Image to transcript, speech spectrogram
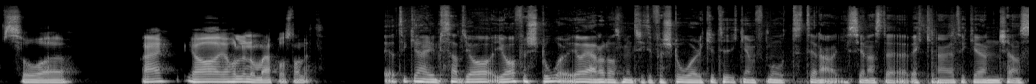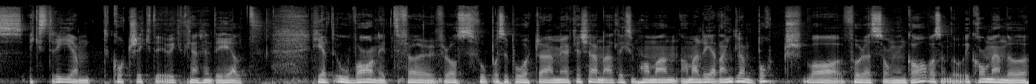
så nej, jag, jag håller nog med påståendet. Jag tycker det här är intressant. Jag, jag förstår, jag är en av de som inte riktigt förstår kritiken mot Ten Hag senaste veckorna. Jag tycker den känns extremt kortsiktig, vilket kanske inte är helt, helt ovanligt för, för oss fotbollssupportrar. Men jag kan känna att liksom, har, man, har man redan glömt bort vad förra säsongen gav oss ändå? Vi kom ändå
